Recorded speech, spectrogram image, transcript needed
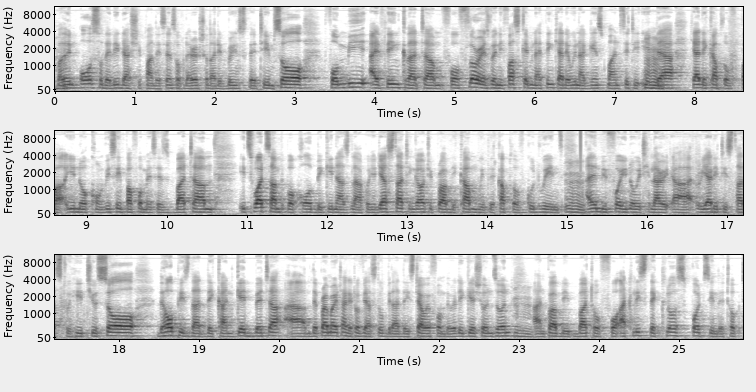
but then also the leadership and the sense of direction that he brings to the team. So for me, I think that um, for Flores, when he first came in, I think he had a win against Man City in there. He had a couple of you know convincing performances, but um, it's what some people call beginner's luck. When you're just starting out, you probably come with a couple of good wins, and then before you know it, hilari- uh, reality starts to hit you. So the hope is that they can get better. Um, the primary target obviously will be that they stay away from the relegation zone and probably battle for at least the close spots in the top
